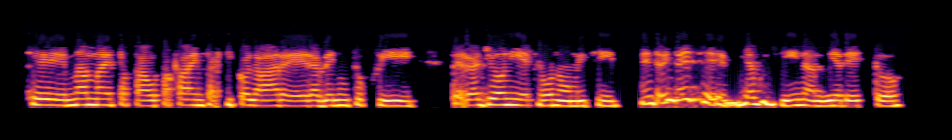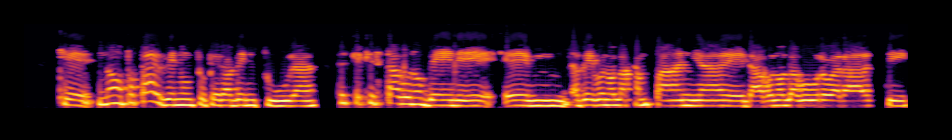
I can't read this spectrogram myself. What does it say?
che mamma e papà, o papà in particolare, era venuto qui per ragioni economiche, mentre invece mia cugina mi ha detto che no, papà è venuto per avventura, perché che stavano bene, ehm, avevano la campagna e davano lavoro ad altri.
